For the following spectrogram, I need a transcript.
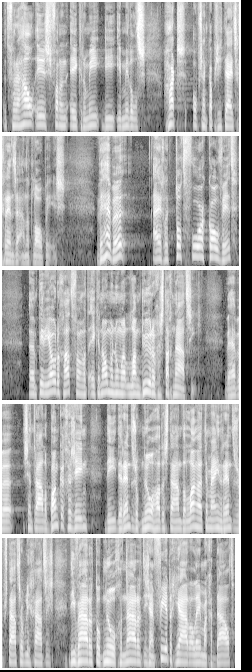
Het verhaal is van een economie die inmiddels hard op zijn capaciteitsgrenzen aan het lopen is. We hebben eigenlijk tot voor COVID een periode gehad van wat economen noemen langdurige stagnatie. We hebben centrale banken gezien die de rentes op nul hadden staan. De lange termijn rentes op staatsobligaties, die waren tot nul genaderd. Die zijn 40 jaar alleen maar gedaald.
